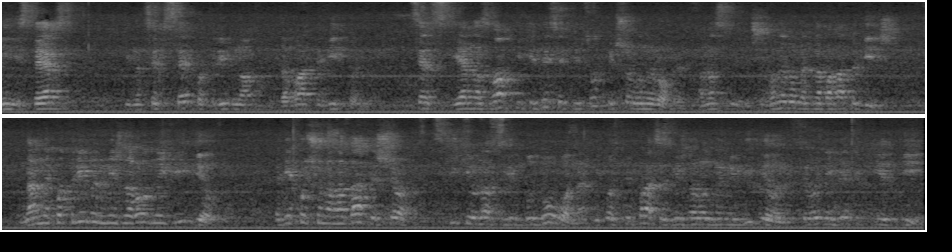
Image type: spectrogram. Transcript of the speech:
міністерств, і на це все потрібно давати відповідь. Це я назвав тільки 10%, що вони роблять, а нас вони роблять набагато більше. Нам не потрібен міжнародний відділ. Так я хочу нагадати, що скільки у нас відбудовано і по співпраці з міжнародними відділами сьогодні є такі дії.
